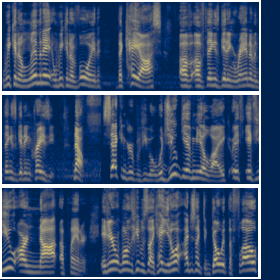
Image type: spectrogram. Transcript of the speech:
we can eliminate and we can avoid the chaos of, of things getting random and things getting crazy. Now, second group of people, would you give me a like if, if you are not a planner? If you're one of the people who's like, hey, you know what? I just like to go with the flow.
